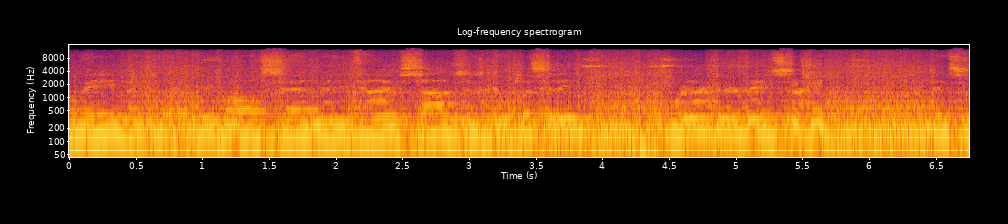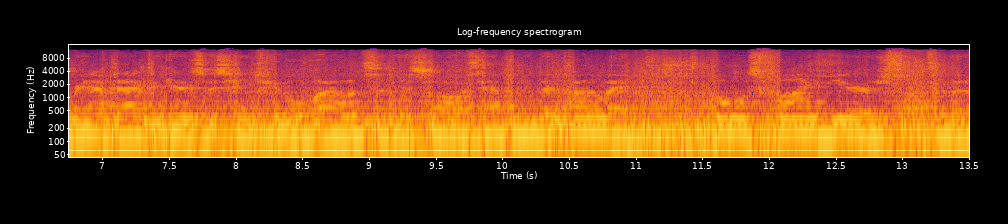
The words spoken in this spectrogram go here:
believe, as we've all said many times, silence is complicity. We're not going to remain silent. and so we have to act against this hate-fueled violence, and this all is happening. But By the way, almost five years to the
